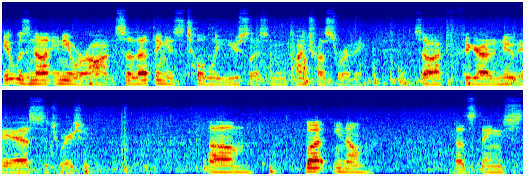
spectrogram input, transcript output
it was not anywhere on. So that thing is totally useless and untrustworthy. So I have to figure out a new AIS situation. Um, but you know, that's things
